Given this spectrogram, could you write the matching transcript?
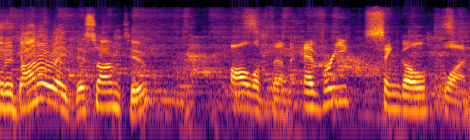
So did Bono write this song too? All of them, every single one.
